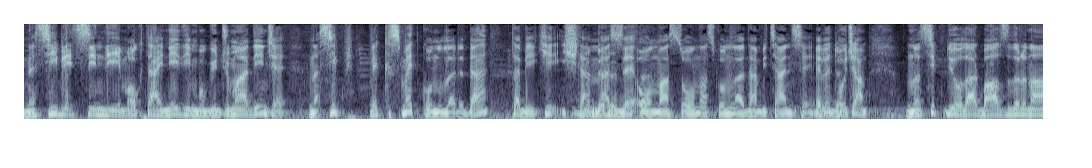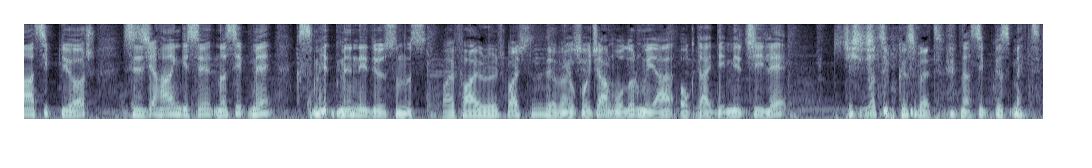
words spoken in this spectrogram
Nasip etsin diyeyim Oktay ne diyeyim bugün cuma deyince nasip ve kısmet konuları da tabii ki işlenmezse olmazsa olmaz konulardan bir tanesi. Evet hocam nasip diyorlar bazıları nasip diyor. Sizce hangisi nasip mi kısmet mi ne diyorsunuz? Wi-Fi 13 başladı diye ben Yok şey hocam yapıyorum. olur mu ya Oktay Demirci ile Nasip kısmet. Nasip kısmet.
